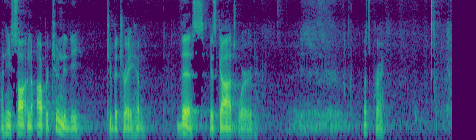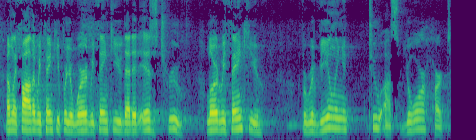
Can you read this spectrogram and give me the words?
and he sought an opportunity to betray him. This is God's word. Let's pray. Heavenly Father, we thank you for your word. We thank you that it is true. Lord, we thank you for revealing to us your heart,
